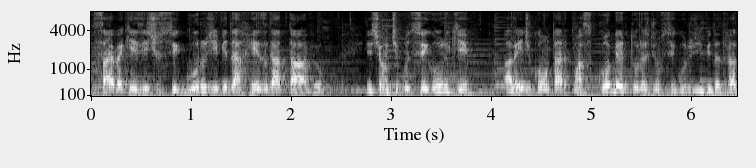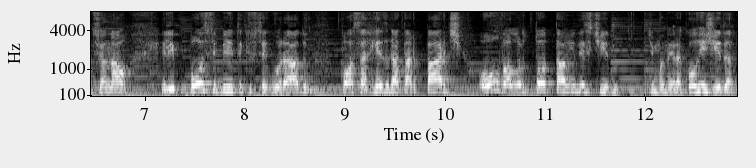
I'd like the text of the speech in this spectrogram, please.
saiba que existe o seguro de vida resgatável. Este é um tipo de seguro que, além de contar com as coberturas de um seguro de vida tradicional, ele possibilita que o segurado possa resgatar parte ou o valor total investido, de maneira corrigida,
